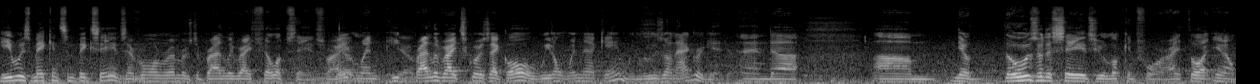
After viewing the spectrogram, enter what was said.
he was making some big saves. Everyone remembers the Bradley Wright Phillips saves, right? And when he. Bradley Wright scores that goal, we don't win that game. We lose on aggregate. And uh, um, you know those are the saves you're looking for. I thought you know.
